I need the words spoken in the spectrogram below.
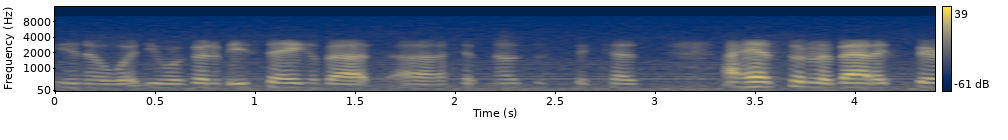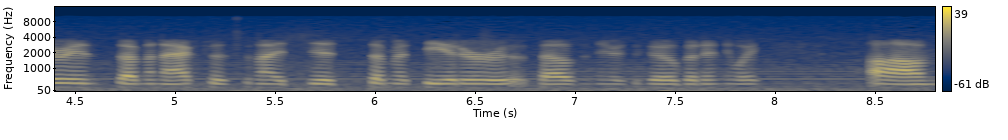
you know what you were going to be saying about uh, hypnosis because I had sort of a bad experience. I'm an actress and I did summer theater a thousand years ago. But anyway, um,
